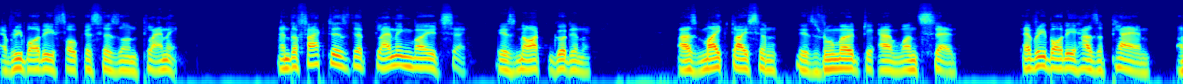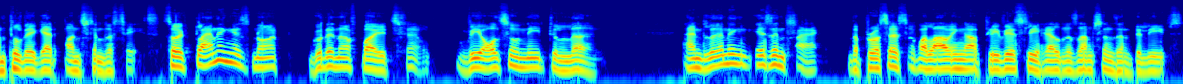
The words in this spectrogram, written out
everybody focuses on planning. And the fact is that planning by itself is not good enough. As Mike Tyson is rumored to have once said, everybody has a plan until they get punched in the face. So if planning is not good enough by itself, we also need to learn. And learning is, in fact, the process of allowing our previously held assumptions and beliefs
